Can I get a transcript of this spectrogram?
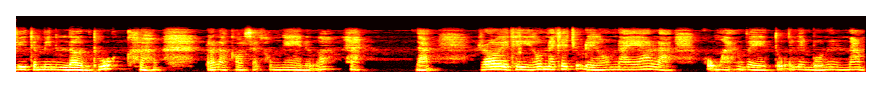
vitamin lờn thuốc. Đó là con sẽ không nghe nữa ha đó. Rồi thì hôm nay cái chủ đề hôm nay á, là khủng hoảng về tuổi lên 4 lên 5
